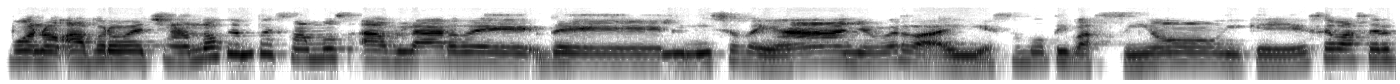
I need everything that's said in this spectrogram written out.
Bueno, aprovechando que empezamos a hablar del de, inicio de año, ¿verdad? Y esa motivación y que ese va a ser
